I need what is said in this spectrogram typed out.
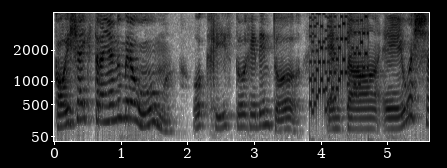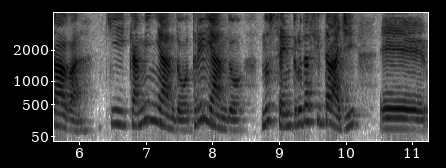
Coisa estranha número 1, um, o Cristo Redentor. Então, eu achava que caminhando, trilhando no centro da cidade, eh,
